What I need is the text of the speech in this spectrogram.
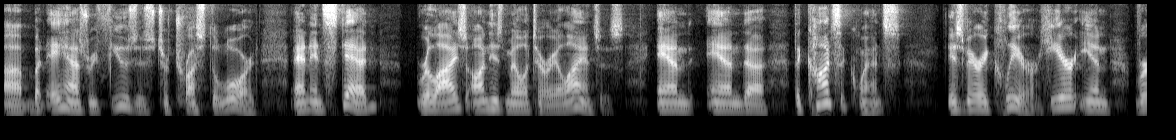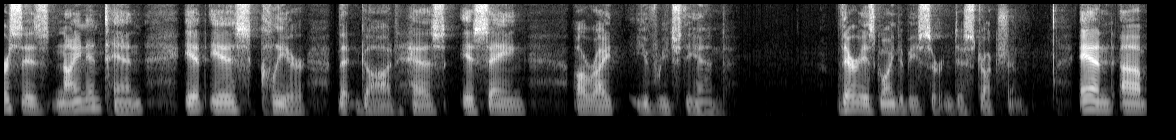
Uh, but Ahaz refuses to trust the Lord and instead relies on his military alliances. And, and uh, the consequence is very clear. Here in verses 9 and 10, it is clear that God has is saying, "All right, you've reached the end. There is going to be certain destruction." And um,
